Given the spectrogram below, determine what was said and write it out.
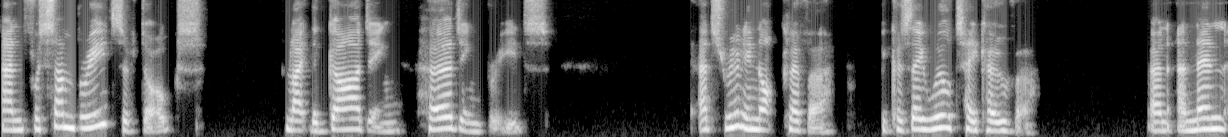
And for some breeds of dogs, like the guarding, herding breeds, that's really not clever because they will take over. And and then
